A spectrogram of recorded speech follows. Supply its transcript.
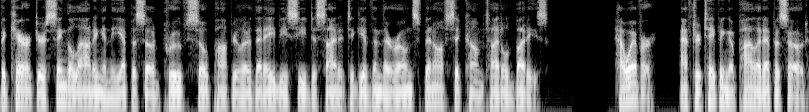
The character's single outing in the episode proved so popular that ABC decided to give them their own spin off sitcom titled Buddies. However, after taping a pilot episode,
